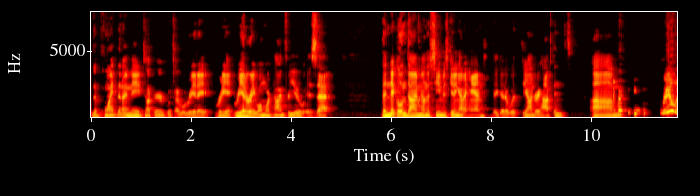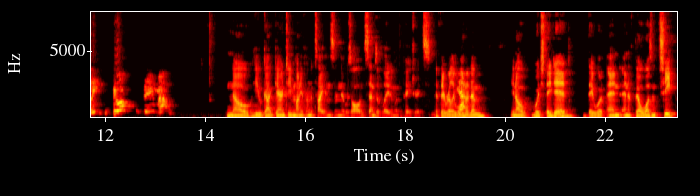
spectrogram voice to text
the point that I made, Tucker, which I will reiterate, reiterate one more time for you, is that the nickel and diming on this team is getting out of hand. They did it with DeAndre Hopkins. Um, Really? Two off the same amount. no, he got guaranteed money from the Titans, and it was all incentive laden with the Patriots. If they really Yeah. wanted him, you know, which they did, they would. And and if Bill wasn't cheap,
